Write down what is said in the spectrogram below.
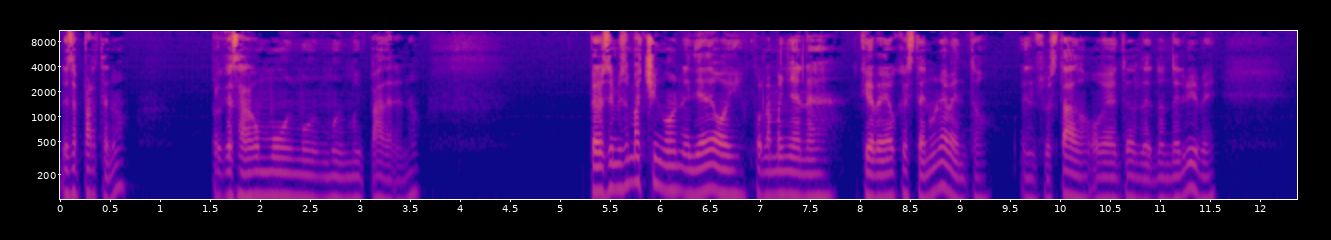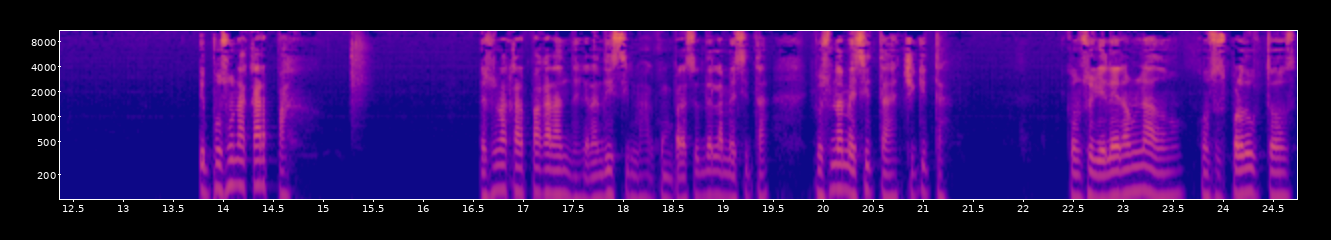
de esa parte, ¿no? Porque es algo muy, muy, muy, muy padre, ¿no? Pero se me hizo más chingón el día de hoy, por la mañana, que veo que está en un evento, en su estado, obviamente donde, donde él vive, y puso una carpa. Es una carpa grande, grandísima, a comparación de la mesita. Pues una mesita chiquita, con su hielera a un lado, con sus productos,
